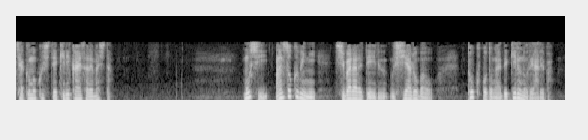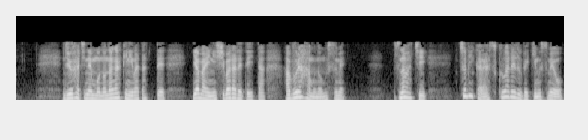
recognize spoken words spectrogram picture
着目して切り返されました。もし安息日に縛られている牛やロバを解くことができるのであれば、18年もの長きにわたって病に縛られていたアブラハムの娘、すなわち罪から救われるべき娘を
